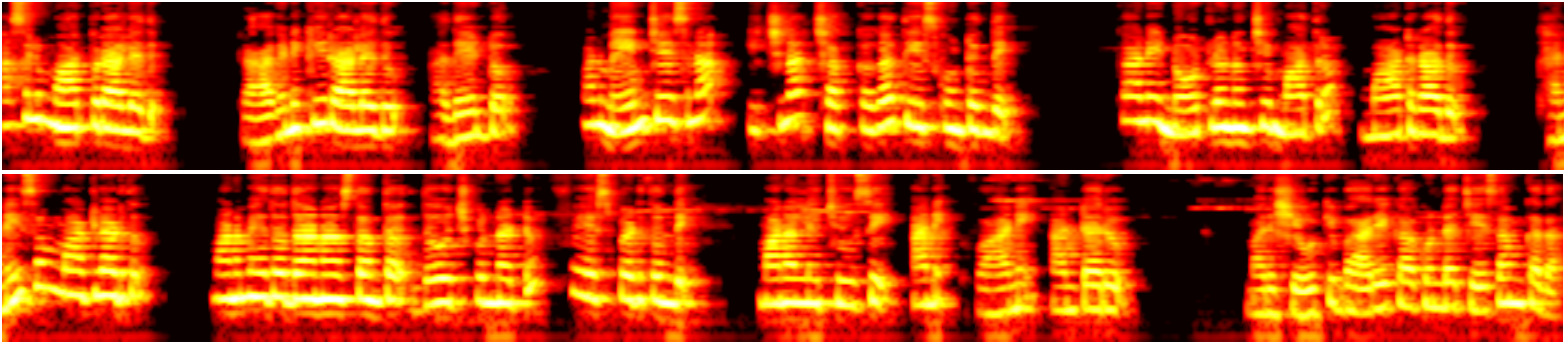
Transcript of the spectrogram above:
అసలు మార్పు రాలేదు. రాగనికి రాలేదు. అదేంటో మనం ఏం చేసినా ఇచ్చినా చక్కగా తీసుకుంటుంది. కానీ నోట్ల నుంచి మాత్రం మాట రాదు. కనీసం మాట్లాడదు. మనమేదో దానాస్తంతా దోచుకున్నట్టు ఫేస్ పెడుతుంది. మనల్ని చూసి అని వాణి అంటారు. మరి శివుకి భార్య కాకుండా చేశాం కదా?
